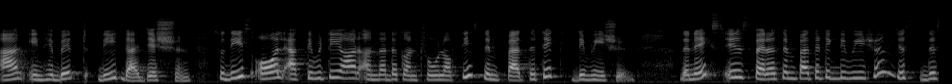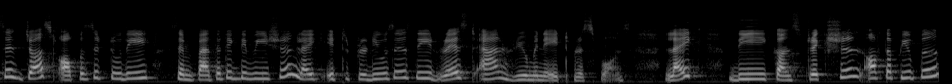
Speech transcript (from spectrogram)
and inhibit the digestion. So, these all activity are under the control of the sympathetic division. The next is parasympathetic division. Just this is just opposite to the sympathetic division like it produces the rest and ruminate response. Like the constriction of the pupil,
